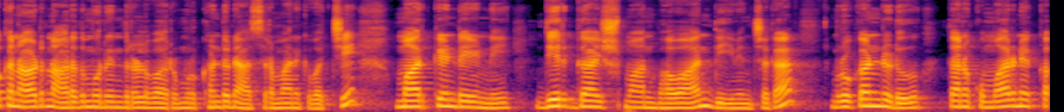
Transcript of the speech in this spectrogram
ఒకనాడు నారదమురీంద్రుల వారు మృఖండుని ఆశ్రమానికి వచ్చి మార్కండేయుణ్ణి దీర్ఘాయుష్మాన్ భవ అని దీవించగా మృఖండు తన కుమారుని యొక్క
